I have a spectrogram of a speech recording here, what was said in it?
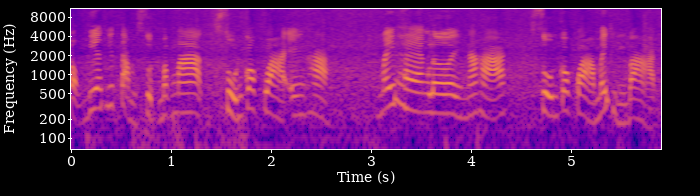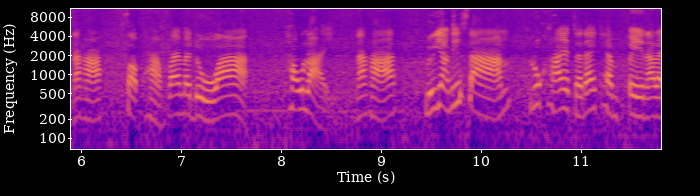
ดอกเบี้ยที่ต่ำสุดมากๆศูนย์กว่าๆเองค่ะ ไม่แพงเลยนะคะศูนย์กว่าๆไม่ถึงบาทนะคะ สอบถามฝ้ายมาดูว่าเท่าไหร่นะคะ หรืออย่างที่ 3 ลูกค้าอยากจะได้แคมเปญอะไร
